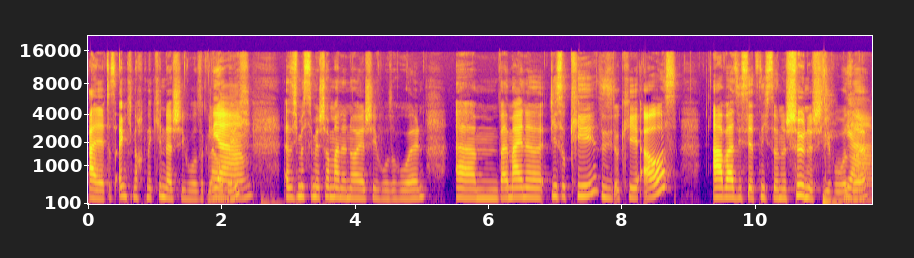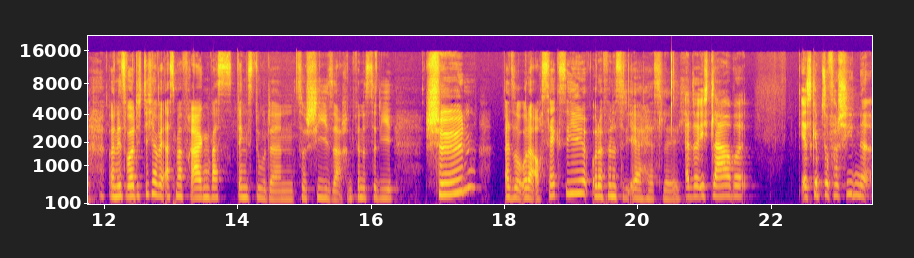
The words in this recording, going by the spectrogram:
alt. Das ist eigentlich noch eine Kinderskihose, glaube Ja. ich. Also ich müsste mir schon mal eine neue Skihose holen, ähm, weil meine, die ist okay, sie sieht okay aus. Aber sie ist jetzt nicht so eine schöne Skihose. Ja. Und jetzt wollte ich dich aber erstmal fragen, was denkst du denn zu Skisachen? Findest du die schön, also oder auch sexy, oder findest du die eher hässlich? Also ich glaube, es gibt so verschiedene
